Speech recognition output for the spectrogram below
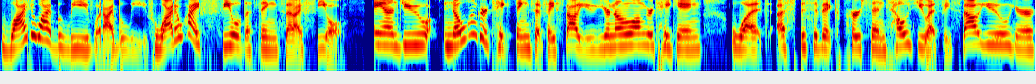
why do I believe what I believe? Why do I feel the things that I feel? And you no longer take things at face value. You're no longer taking what a specific person tells you at face value. You're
